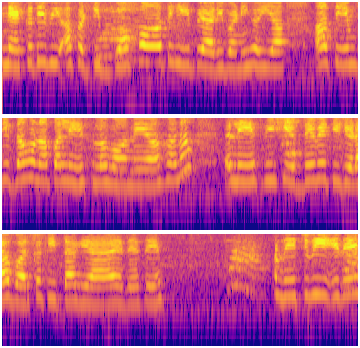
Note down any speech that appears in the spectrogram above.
ਨੈਕ ਤੇ ਵੀ ਆ ਫੱਟੀ ਬਹੁਤ ਹੀ ਪਿਆਰੀ ਬਣੀ ਹੋਈ ਆ। ਆ ਸੇਮ ਜਿੱਦਾਂ ਹੁਣ ਆਪਾਂ ਲੇਸ ਲਗਾਉਨੇ ਆ, ਹਨਾ? ਲੇਸ ਦੀ ਸ਼ੇਪ ਦੇ ਵਿੱਚ ਹੀ ਜਿਹੜਾ ਵਰਕ ਕੀਤਾ ਗਿਆ ਹੈ ਇਹਦੇ ਤੇ। ਵਿੱਚ ਵੀ ਇਹਦੇ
